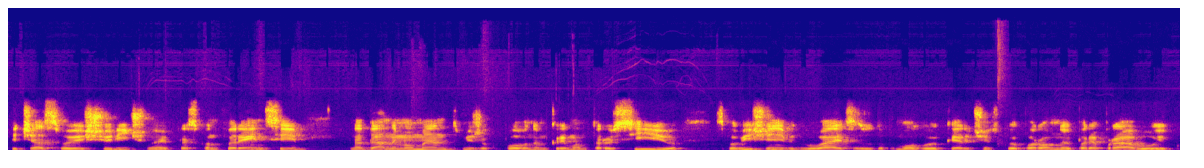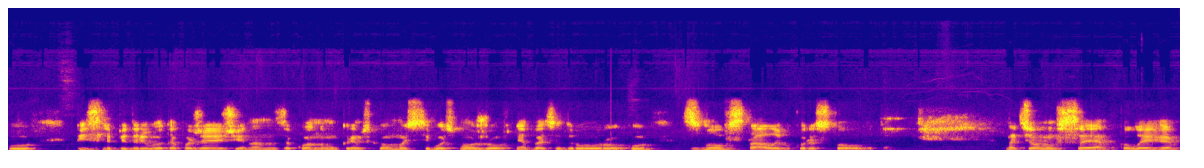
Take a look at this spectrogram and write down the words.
під час своєї щорічної прес-конференції. На даний момент між окупованим Кримом та Росією сповіщення відбувається за допомогою Керченської паромної переправи, яку після підриву та пожежі на незаконному кримському мості 8 жовтня 2022 року знов стали використовувати. На цьому все, колеги.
